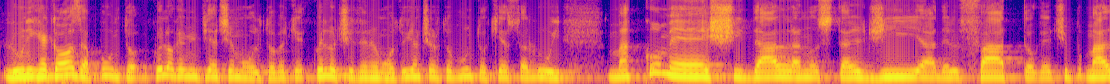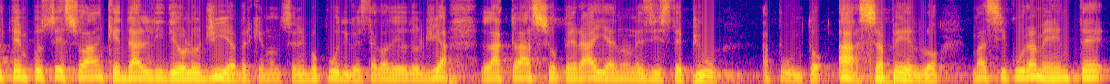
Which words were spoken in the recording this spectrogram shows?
L'unica cosa, appunto, quello che mi piace molto, perché quello ci tiene molto, io a un certo punto ho chiesto a lui ma come esci dalla nostalgia del fatto che ci, ma al tempo stesso anche dall'ideologia, perché non se ne può più di questa cosa di ideologia, la classe operaia non esiste più, appunto, a saperlo, ma sicuramente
